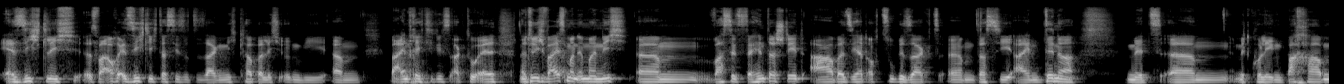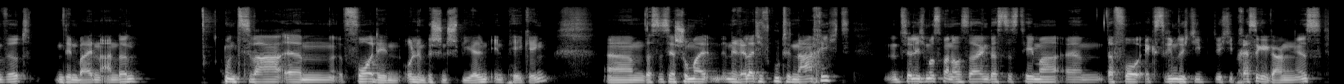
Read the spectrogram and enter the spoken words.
ersichtlich, es war auch ersichtlich, dass sie sozusagen nicht körperlich irgendwie ähm, beeinträchtigt ist aktuell. Natürlich weiß man immer nicht, ähm, was jetzt dahinter steht, aber sie hat auch zugesagt, ähm, dass sie ein Dinner mit, ähm, mit Kollegen Bach haben wird, den beiden anderen. Und zwar ähm, vor den Olympischen Spielen in Peking. Ähm, das ist ja schon mal eine relativ gute Nachricht. Natürlich muss man auch sagen, dass das Thema ähm, davor extrem durch die, durch die Presse gegangen ist.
